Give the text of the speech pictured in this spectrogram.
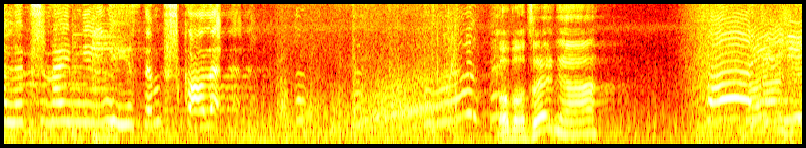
Ale przynajmniej nie jestem w szkole. Powodzenia! Na razie!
